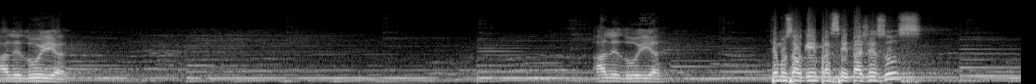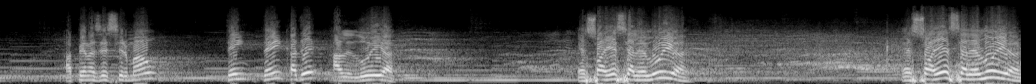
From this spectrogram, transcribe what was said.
Aleluia. Aleluia. Temos alguém para aceitar Jesus? Apenas esse irmão? Tem? Tem? Cadê? Aleluia. É só esse aleluia? É só esse aleluia?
